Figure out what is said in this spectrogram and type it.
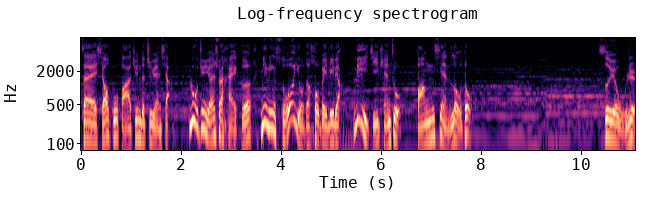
在小股法军的支援下，陆军元帅海格命令所有的后备力量立即填住防线漏洞。四月五日，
